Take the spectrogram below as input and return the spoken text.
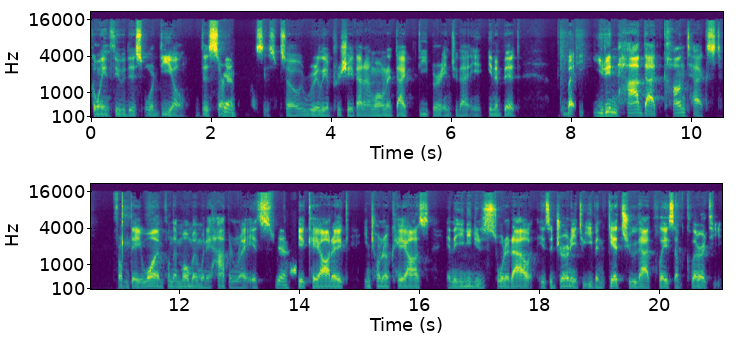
going through this ordeal, this circumstances. Yeah. So really appreciate that. I want to dive deeper into that in, in a bit. But you didn't have that context from day one, from the moment when it happened, right? It's yeah. chaotic, internal chaos, and then you need to sort it out. It's a journey to even get to that place of clarity.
